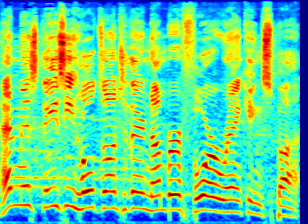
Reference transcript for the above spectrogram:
and Miss Daisy holds on to their number four ranking spot.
